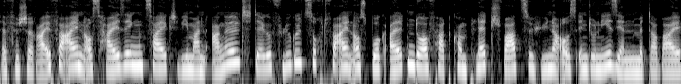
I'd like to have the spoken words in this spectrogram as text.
Der Fischereiverein aus Heisingen zeigt, wie man angelt. Der Geflügelzuchtverein aus Burg Altendorf hat komplett schwarze Hühner aus Indonesien mit dabei.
